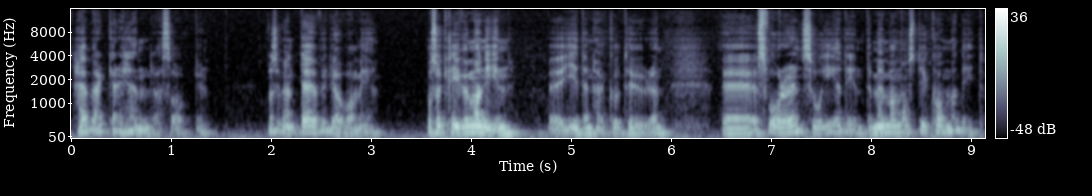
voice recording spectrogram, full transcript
Här verkar det hända saker. Och så vänta, där vill jag vara med. Och så kliver man in eh, i den här kulturen. Eh, svårare än så är det inte, men man måste ju komma dit.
